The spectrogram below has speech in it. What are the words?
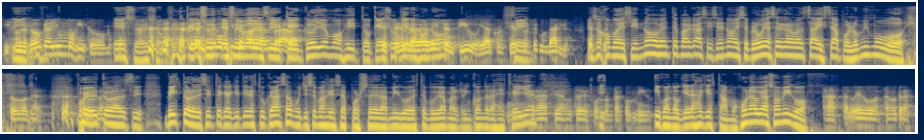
Y sobre todo que hay un mojito. Eso, eso. eso, iba a decir, que incluye mojito, que eso quieras o no. incentivo, ya concierto secundario. Eso es como decir, no, vente para acá. Si dice, no, dice, pero voy a hacer y ya, pues lo mismo voy. pues todo así. Víctor, decirte que aquí tienes tu casa. Muchísimas gracias por ser amigo de este programa, El Rincón de las Estrellas. Gracias a ustedes por contar conmigo. Y cuando quieras, aquí estamos. Un abrazo, amigo. Hasta luego, hasta otra.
